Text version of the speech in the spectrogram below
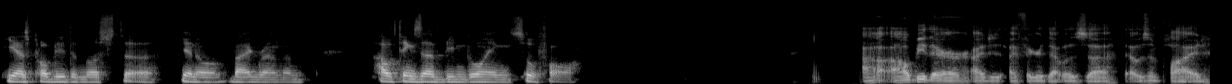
he has probably the most, uh, you know, background on how things have been going so far. I'll be there. I just, I figured that was uh, that was implied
